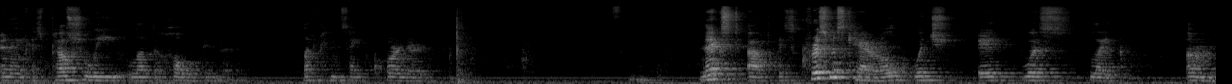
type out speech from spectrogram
And I especially love the hole in the left hand side corner. Next up is Christmas Carol, which it was like um,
